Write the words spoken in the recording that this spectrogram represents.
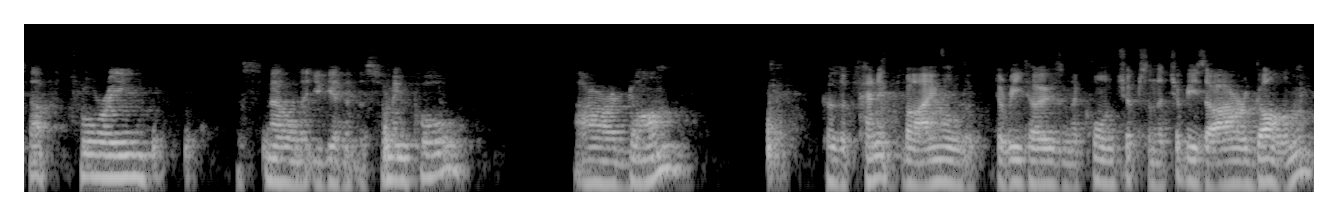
stuff, chlorine, the smell that you get at the swimming pool, argon, because of panic buying, all the Doritos and the corn chips and the chippies are gone.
